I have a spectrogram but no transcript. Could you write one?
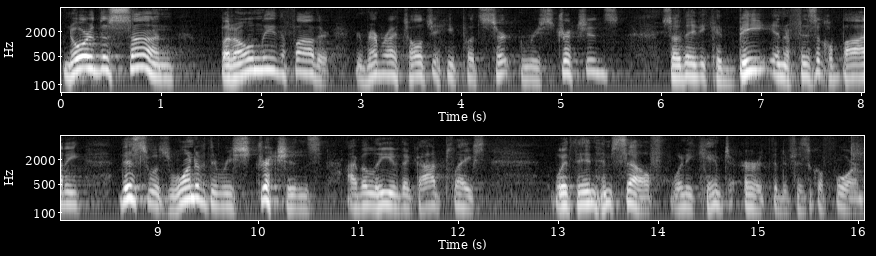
nor the Son, but only the Father. Remember, I told you he put certain restrictions so that he could be in a physical body. This was one of the restrictions, I believe, that God placed within himself when he came to earth in a physical form.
